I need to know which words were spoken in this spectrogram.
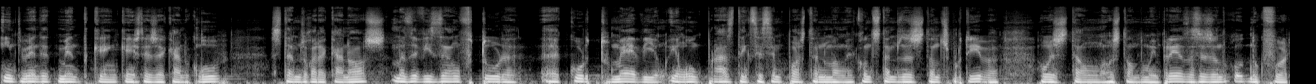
independentemente de quem, quem esteja cá no clube, estamos agora cá nós, mas a visão futura a curto, médio e longo prazo tem que ser sempre posta numa quando estamos na gestão desportiva ou a gestão, ou a gestão de uma empresa, seja no, no que for.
